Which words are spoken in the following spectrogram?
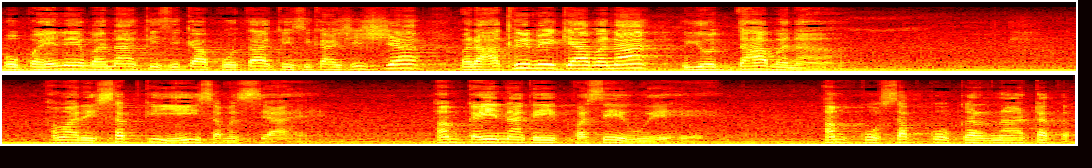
वो पहले बना किसी का पोता, किसी का शिष्य, और आखिरी में क्या बना? योद्धा बना। हमारी सबकी यही समस्या है। हम कहीं ना कहीं फंसे हुए हैं। हमको सबको कर्नाटक।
